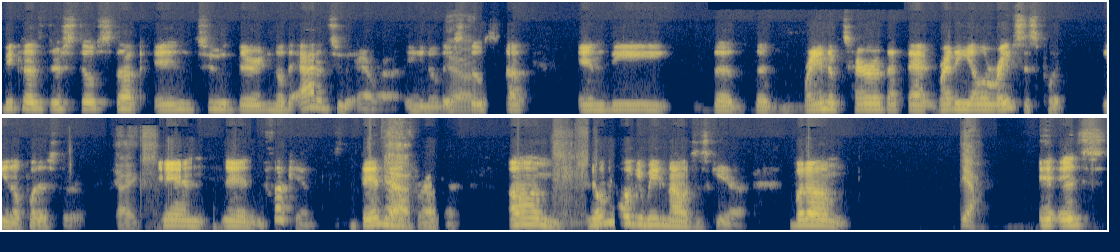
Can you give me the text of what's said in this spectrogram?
because they're still stuck into their you know the attitude era and, you know they're Yeah. still stuck in the the the reign of terror that that red and yellow racist put you know put us through Yikes. and and fuck him dead Yeah. now forever um no Hogan we acknowledge this here but um Yeah. it, it's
